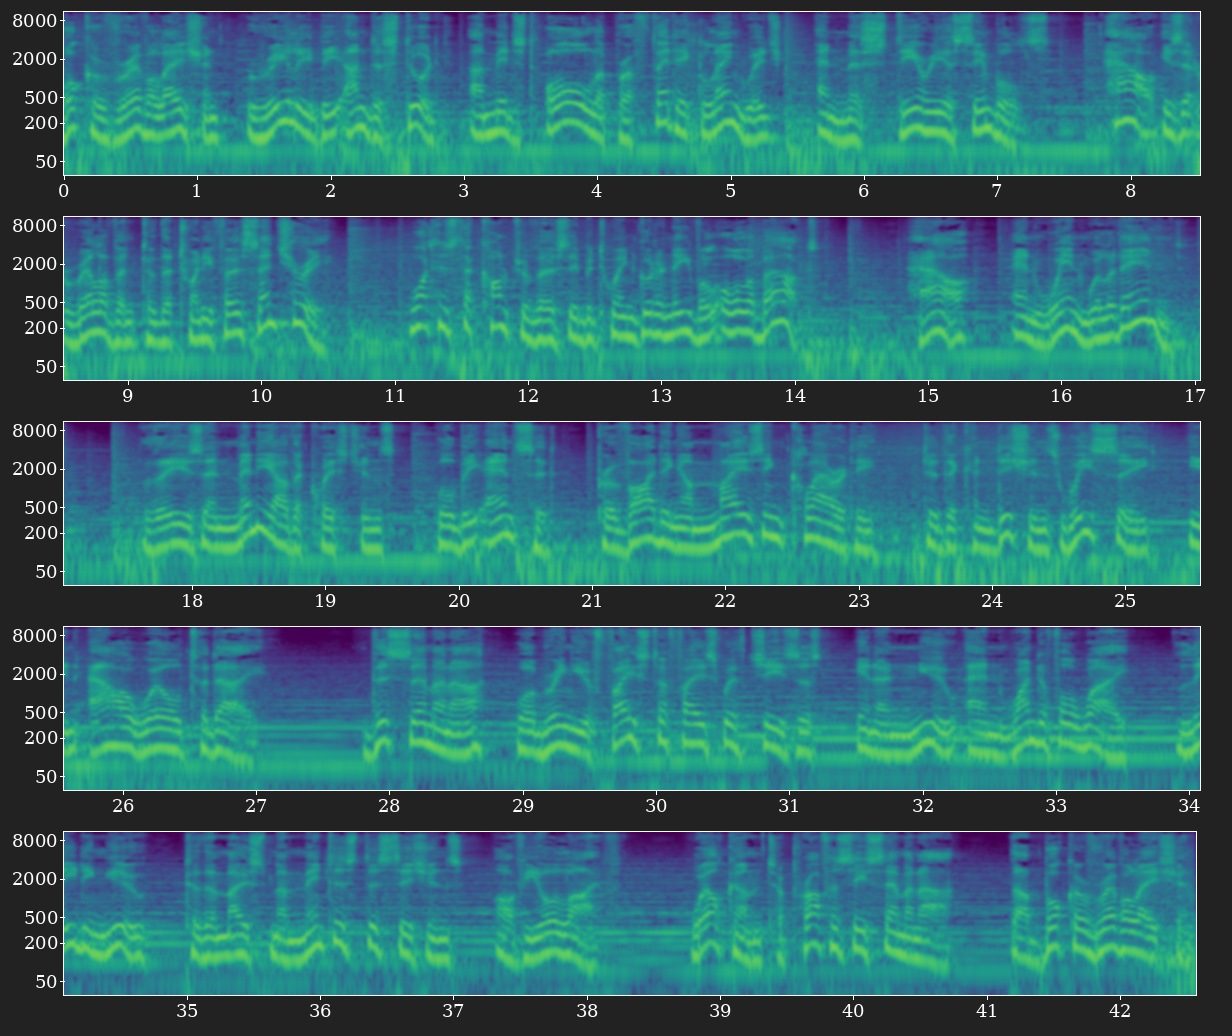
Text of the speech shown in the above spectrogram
book of Revelation really be understood amidst all the prophetic language and mysterious symbols? How is it relevant to the 21st century? What is the controversy between good and evil all about? How and when will it end? These and many other questions will be answered, providing amazing clarity to the conditions we see in our world today. This seminar will bring you face to face with Jesus in a new and wonderful way, leading you to the most momentous decisions of your life. Welcome to Prophecy Seminar, the Book of Revelation.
